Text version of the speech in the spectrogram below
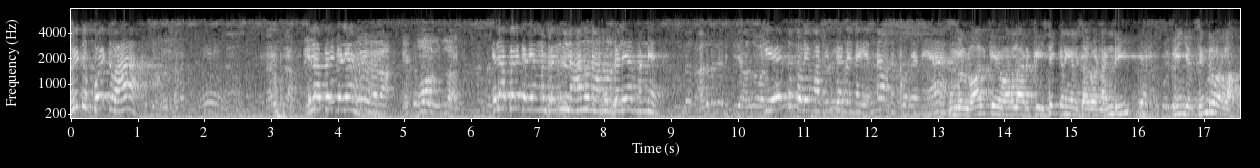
வீட்டுக்கு போயிட்டு வா. எல்லா பேரும் கல்யாணம். எல்லா பேரும் கல்யாணம் பண்றாங்கன்னு நானும் ஒரு கல்யாணம் பண்ணேன். உங்கள் வாழ்க்கை வரலாறுக்கு இசைக்கலைஞர் சார்வா நன்றி. நீங்கள் சென்று வரலாம்.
